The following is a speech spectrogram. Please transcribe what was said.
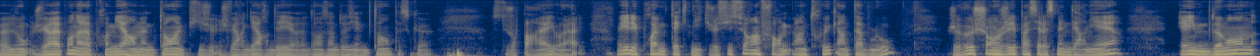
Euh, donc, je vais répondre à la première en même temps et puis je vais regarder dans un deuxième temps parce que c'est toujours pareil, voilà. Vous voyez les problèmes techniques. Je suis sur un, truc, un tableau. Je veux changer, passer la semaine dernière. Et il me demande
